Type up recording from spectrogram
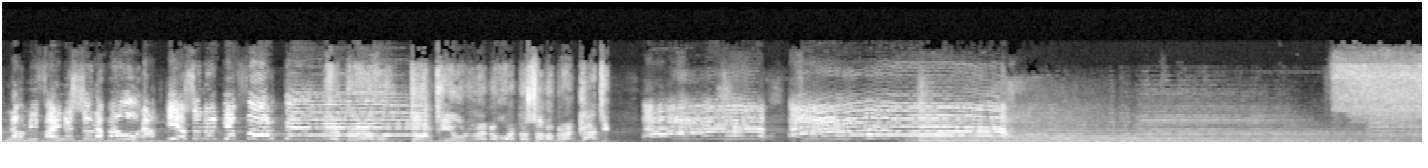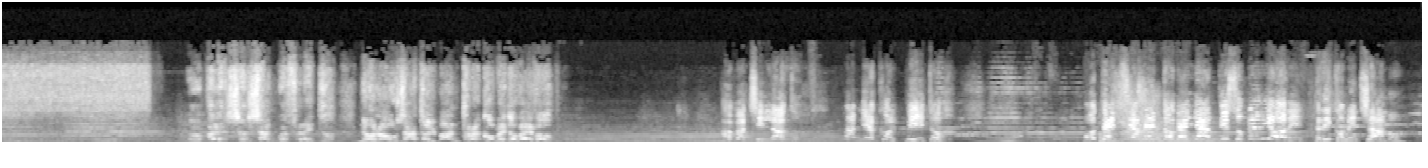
Non mi fai nessuna paura! Io sono il più forte! È bravo, tutti urlano quando sono braccati. Ah! Ah! Ho perso il sangue freddo. Non ho usato il mantra come dovevo. Ha vacillato, ma mi ha colpito! Potenziamento degli arti superiori! Ricominciamo!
